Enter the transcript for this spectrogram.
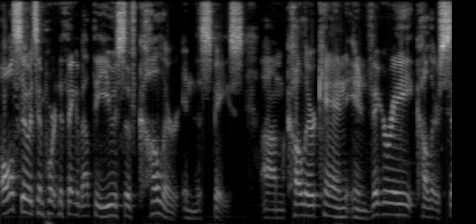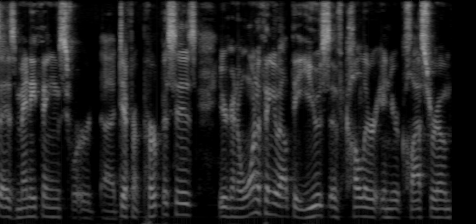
Also, it's important to think about the use of color in the space. Um, color can invigorate. Color says many things for uh, different purposes. You're going to want to think about the use of color in your classroom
